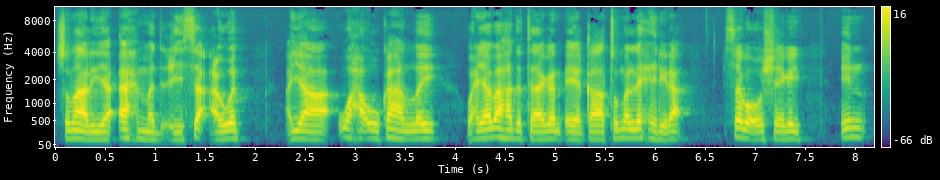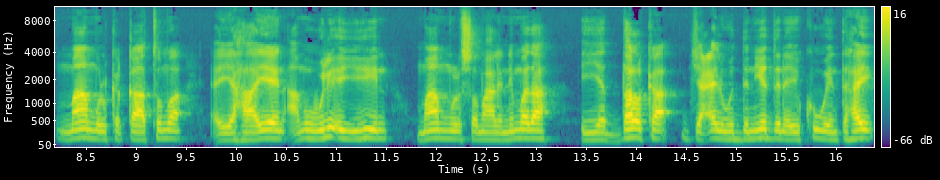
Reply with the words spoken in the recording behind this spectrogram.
soomaaliya axmed ciise cawad ayaa waxa uu ka hadlay waxyaabaha hadda taagan ee kaatumo la xiriira isaga oo sheegay in maamulka kaatumo ay ahaayeen ama weli ay yihiin maamul soomaalinimada iyo dalka jecel wadaniyadan ay ku weyn tahay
